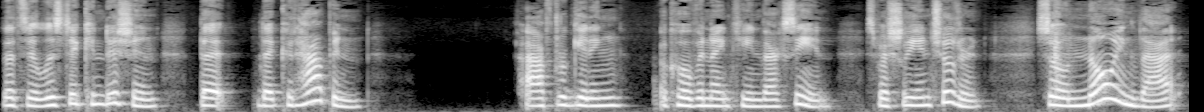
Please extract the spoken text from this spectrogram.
that's a listed condition that that could happen after getting a COVID 19 vaccine, especially in children. So, knowing that,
